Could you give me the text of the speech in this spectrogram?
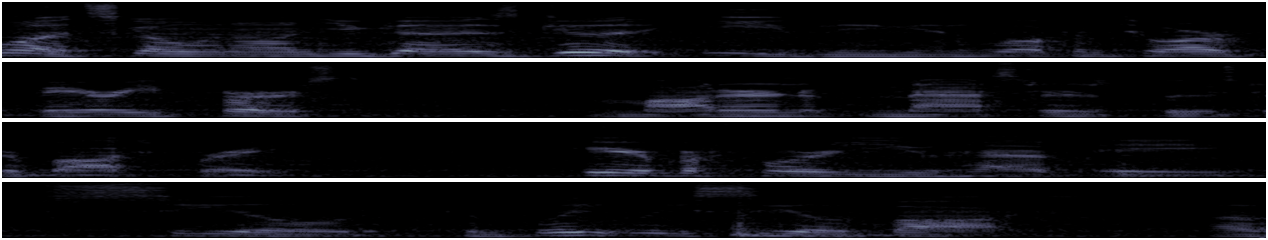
What's going on, you guys? Good evening, and welcome to our very first Modern Masters booster box break. Here before you have a sealed, completely sealed box of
